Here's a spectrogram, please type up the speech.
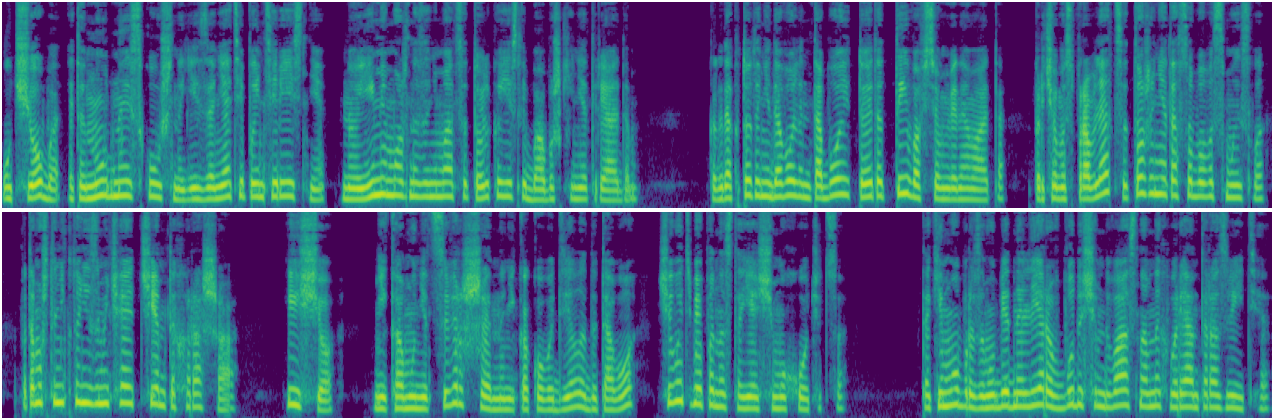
Учеба — это нудно и скучно, есть занятия поинтереснее, но ими можно заниматься только если бабушки нет рядом. Когда кто-то недоволен тобой, то это ты во всем виновата, причем исправляться тоже нет особого смысла, потому что никто не замечает, чем ты хороша. И еще, никому нет совершенно никакого дела до того, чего тебе по-настоящему хочется. Таким образом, у бедной Леры в будущем два основных варианта развития.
